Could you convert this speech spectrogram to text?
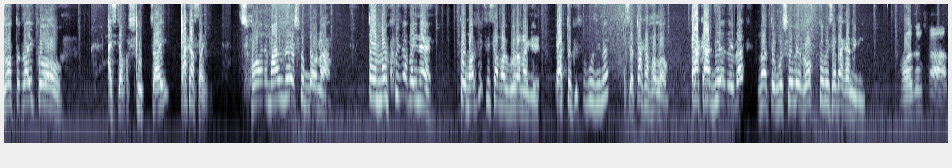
যত যাই কও আজকে আমার সুদ চাই টাকা চাই। ছয় মাস ধরে সুদ দাও না। তোমার খুঁজা পাই না। তোমার পিছিয়ে আমার গোড়া নাগে এত কিছু বুঝি না? আচ্ছা টাকা ফালাও। টাকা দিয়া যাইবা নয় তোমার শরীরে রক্ত বেচা টাকা নিবি। মহাজন সাহেব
